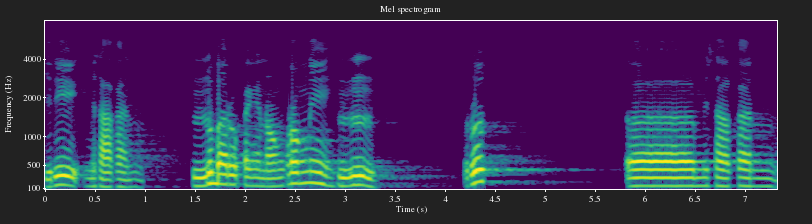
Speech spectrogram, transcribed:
Jadi misalkan Mm. lu baru pengen nongkrong nih, Mm-mm. terus eh misalkan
